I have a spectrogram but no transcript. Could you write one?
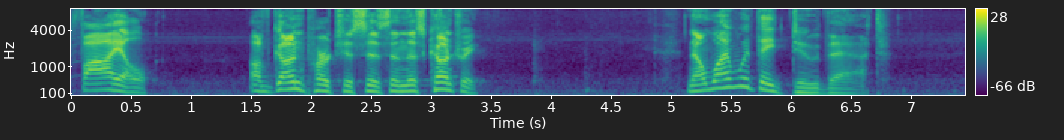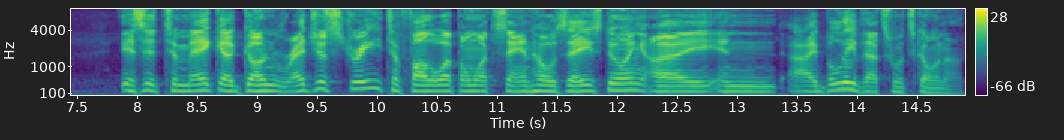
file of gun purchases in this country. Now, why would they do that? Is it to make a gun registry to follow up on what San Jose is doing? I in I believe that's what's going on.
